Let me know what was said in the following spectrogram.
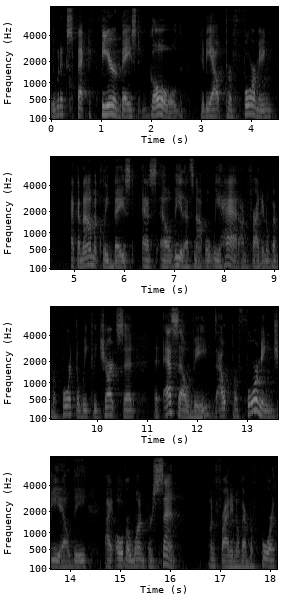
We would expect fear based gold to be outperforming economically based SLV. That's not what we had. On Friday, November 4th, the weekly chart said that SLV was outperforming GLD by over 1% on Friday, November 4th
